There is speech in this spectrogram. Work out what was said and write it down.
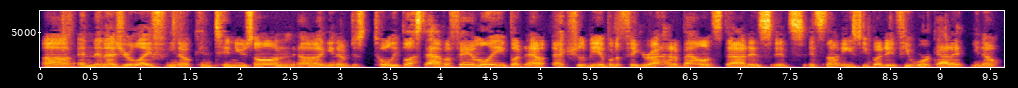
Uh, and then as your life, you know, continues on, uh, you know, just totally blessed to have a family, but actually be able to figure out how to balance that is, it's, it's not easy, but if you work at it, you know,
